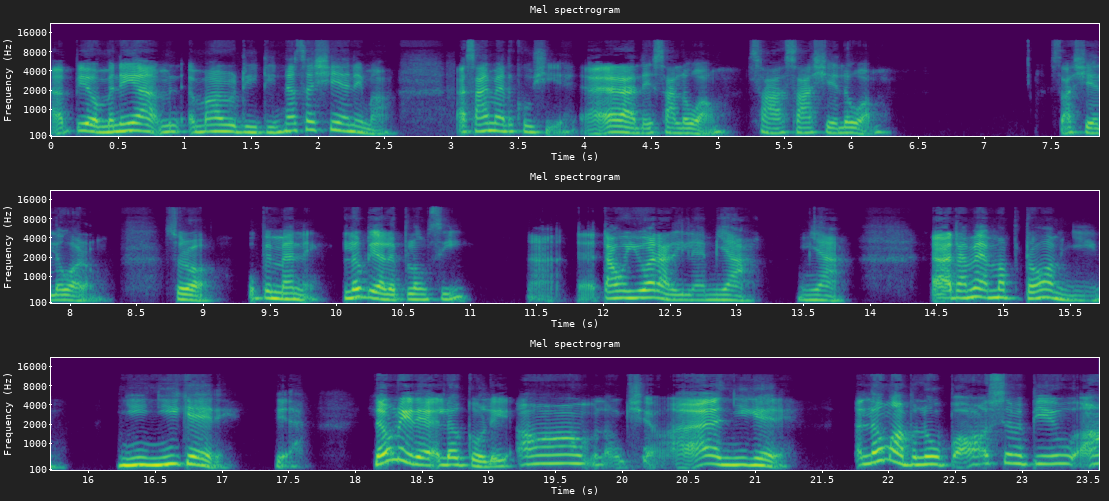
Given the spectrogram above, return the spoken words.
အဲ့ပြီးတော့မနေ့ကအမတို့ဒီဒီ28ရက်နေ့မှာ assignment တစ်ခုရှိတယ်အဲ့အဲ့ဒါလေးစာလုပ်အောင်စာစာ share လုပ်အောင်စာ share လုပ်ရအောင်ဆိုတော့ open man နေအလုပ်တွေကလည်းပလုံစီအဲတာဝန်ယူရတာတွေလည်းများများ အဲဒါပေမဲ့အမတော့မညီဘူးညီညီခဲ့တယ်ပြလုံနေတဲ့အလုပ်ကိုလေအာမလုံချင်အဲညီခဲ့တယ်အလုံးမှာဘလို့ပေါ့အဆင်မပြေဘူးအာ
